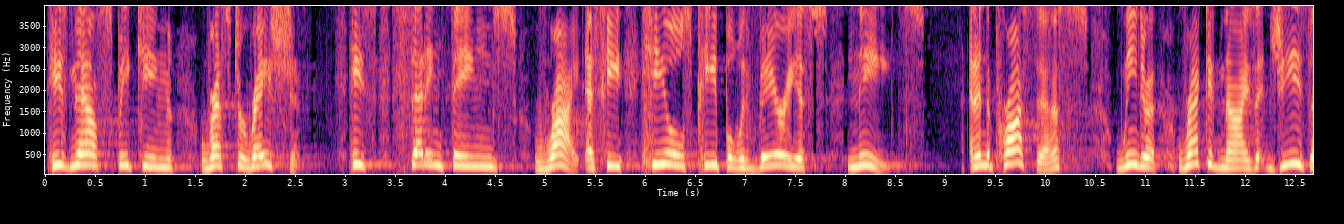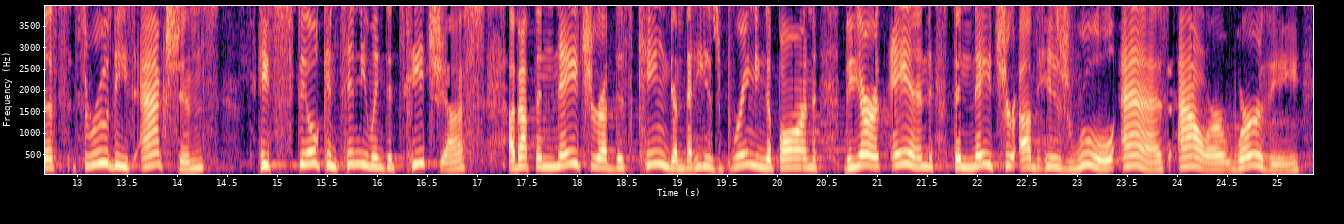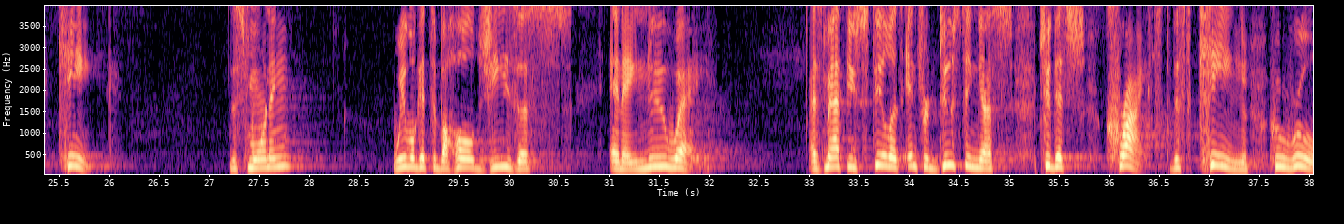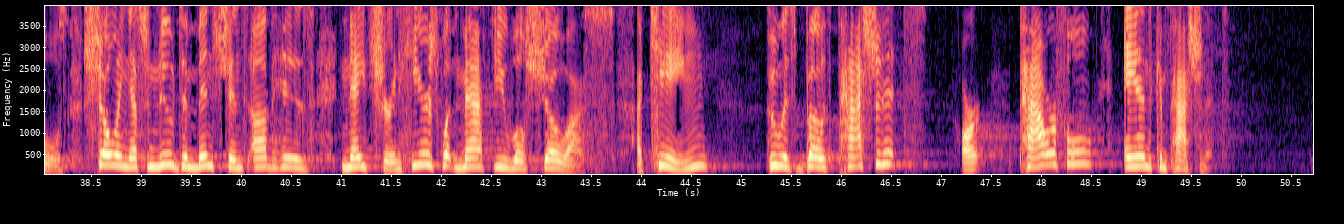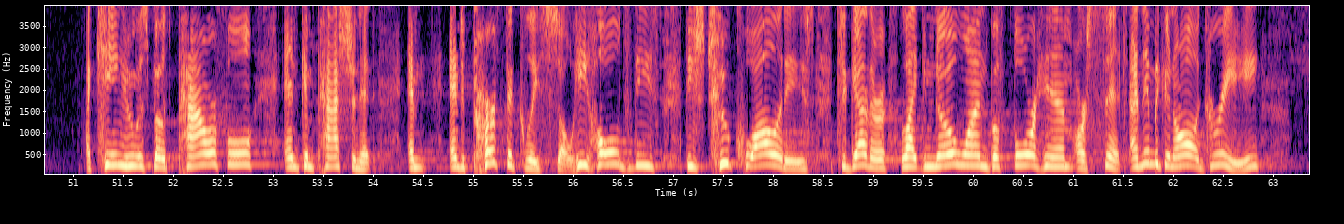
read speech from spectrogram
He's now speaking restoration. He's setting things right as he heals people with various needs. And in the process, we need to recognize that Jesus, through these actions, He's still continuing to teach us about the nature of this kingdom that he is bringing upon the earth and the nature of his rule as our worthy king. This morning, we will get to behold Jesus in a new way. As Matthew still is introducing us to this Christ, this King who rules, showing us new dimensions of his nature. And here's what Matthew will show us a king who is both passionate or powerful and compassionate. A king who is both powerful and compassionate and, and perfectly so. He holds these, these two qualities together like no one before him or since. I think we can all agree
